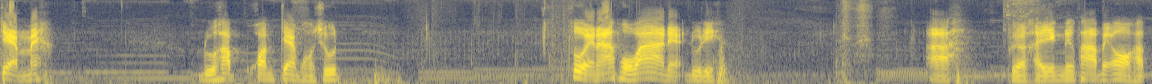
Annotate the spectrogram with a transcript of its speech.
แจ่มไหมดูครับความแจ่มของชุด สวยนะผมว่าเนี่ยดูดิ อะเผื่อใครยังนึกภาพไม่ออกครับ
